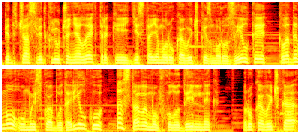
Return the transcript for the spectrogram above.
Під час відключення електрики дістаємо рукавички з морозилки, кладемо у миску або тарілку та ставимо в холодильник. Рукавичка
